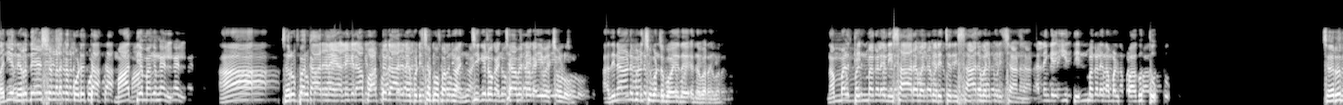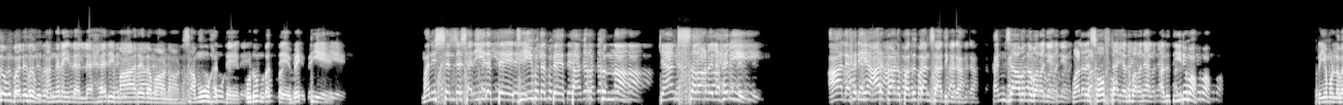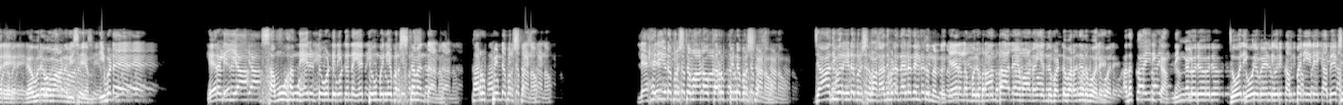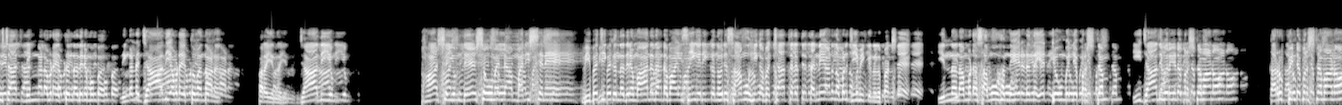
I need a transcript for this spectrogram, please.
വലിയ നിർദ്ദേശങ്ങളൊക്കെ കൊടുത്ത മാധ്യമങ്ങൾ. ആ ചെറുപ്പക്കാരനെ അല്ലെങ്കിൽ ആ പാട്ടുകാരനെ പിടിച്ചപ്പോ പറഞ്ഞു അഞ്ചു കിലോ കഞ്ചാവല്ലേ കൈ വെച്ചോളൂ. അതിനാണ് പിടിച്ചുകൊണ്ട് പോയത് എന്ന് പറഞ്ഞു. നമ്മൾ തിന്മകളെ നിസാരവൽക്കരിച്ച് നിസാരവൽക്കരിച്ചാണ്. അല്ലെങ്കിൽ ഈ തിന്മകളെ നമ്മൾ പകുത്തു. ചെറുതും വലുതും അങ്ങനെയില്ല. ലഹരി മാരകമാണ് സമൂഹത്തെ കുടുംബത്തെ വ്യക്തിയെ. മനുഷ്യന്റെ ശരീരത്തെ ജീവിതത്തെ തകർക്കുന്ന ക്യാൻസറാണ് ലഹരി. ആ ലഹരിയെ ആർക്കാണ് പകുക്കാൻ സാധിക്കുക? കഞ്ചാവ് എന്ന് പറഞ്ഞ് വളരെ സോഫ്റ്റായി അത് പറഞ്ഞാൽ അത് തീരുമോ? പ്രിയമുള്ളവരെ ഗൗരവമാണ് വിഷയം. ഇവിടെ കേരളീയ സമൂഹം നേരിട്ടുകൊണ്ടിരിക്കുന്ന ഏറ്റവും വലിയ പ്രശ്നം എന്താണ് കറുപ്പിന്റെ പ്രശ്നമാണോ? ലഹരിയുടെ പ്രശ്നമാണോ? കറുപ്പിന്റെ പ്രശ്നമാണോ? ജാതിവറിയുടെ പ്രശ്നമാണ്. അതിവിടെ നിലനിൽക്കുന്നുണ്ട് കേരളം ഒരു ഭ്രാന്താലയമാണ് എന്ന് പണ്ട് പറഞ്ഞതുപോലെ. അതൊക്കെ ആയിരിക്കാം നിങ്ങൾ ഒരു ജോലിക്ക് വേണ്ടി ഒരു കമ്പനിയിലേക്ക് അപേക്ഷിച്ചാൽ നിങ്ങൾ അവിടെ എത്തുന്നതിന് മുമ്പ് നിങ്ങളുടെ ജാതി അവിടെ എത്തുമെന്നാണ് പറയുന്നത്. ജാതിയും ഭാഷയും ദേശവുമെല്ലാം മനുഷ്യനെ വിഭജിക്കുന്നതിന് മാനദണ്ഡമായി സ്വീകരിക്കുന്ന ഒരു സാമൂഹിക പശ്ചാത്തലത്തിൽ തന്നെയാണ് നമ്മൾ ജീവിക്കുന്നത്. പക്ഷേ ഇന്ന് നമ്മുടെ സമൂഹം നേരിടുന്ന ഏറ്റവും വലിയ പ്രശ്നം ഈ ജാതിവറിയുടെ പ്രശ്നമാണോ? കറുപ്പിന്റെ പ്രശ്നമാണോ?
